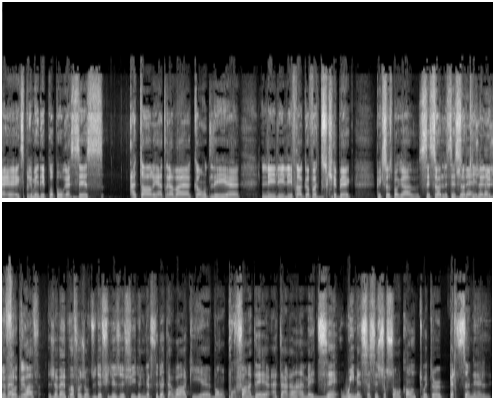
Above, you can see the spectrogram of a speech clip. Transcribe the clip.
euh, exprimer des propos racistes à tort et à travers contre les, euh, les, les, les, francophones du Québec, puis que ça, c'est pas grave. C'est ça, c'est ça qui est le, loufoque. J'avais un prof aujourd'hui de philosophie de l'Université d'Ottawa qui, euh, bon, pourfendait à Taran, hein, mais disait, oui, mais ça, c'est sur son compte Twitter personnel.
